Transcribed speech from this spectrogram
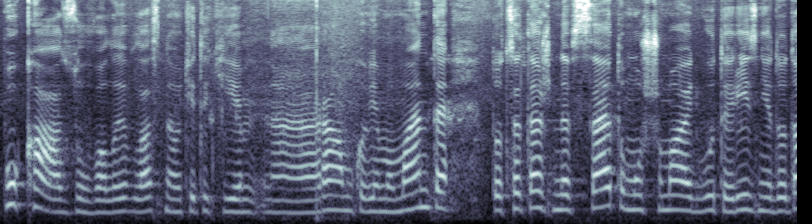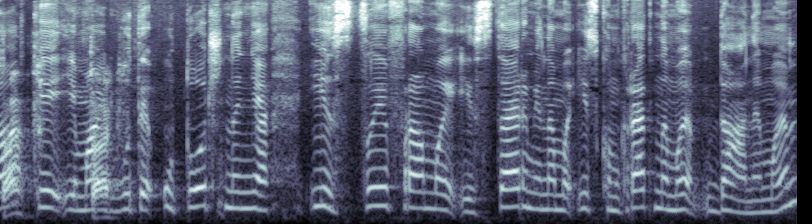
показували, власне, оті такі е, рамкові моменти, то це теж не все, тому що мають бути різні додатки Так, і мають так. бути уточнення і з цифрами, і з термінами, і з конкретними даними. Е,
